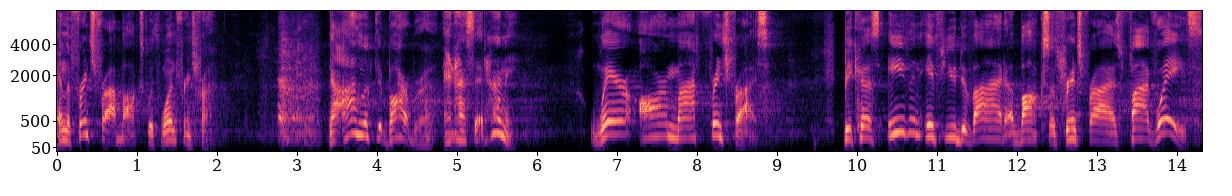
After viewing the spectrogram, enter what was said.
and the French fry box with one French fry. now I looked at Barbara and I said, honey, where are my French fries? Because even if you divide a box of French fries five ways,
